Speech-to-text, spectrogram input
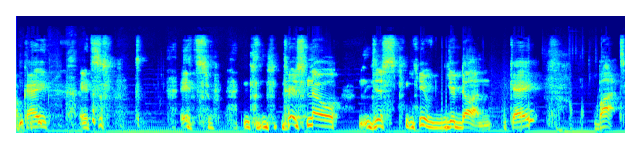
Okay, it's it's there's no just you you're done. Okay. But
